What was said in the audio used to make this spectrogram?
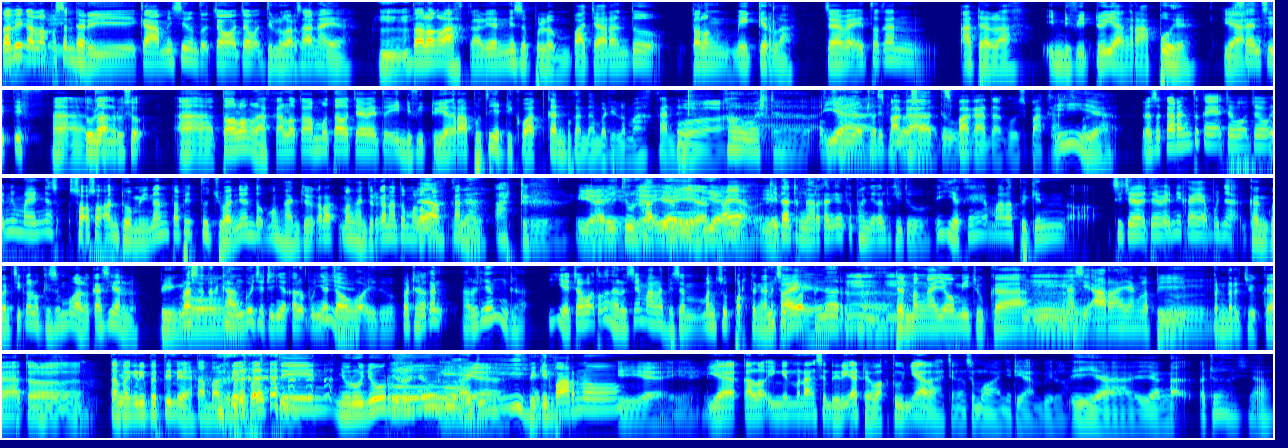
Tapi kalau pesan dari kami sih untuk cowok-cowok di luar sana ya. Hmm. Tolonglah kalian ini sebelum pacaran tuh tolong mikir lah. Cewek itu kan adalah individu yang rapuh ya. Ya, Sensitif. Heeh, tulang to- rusuk. heeh, tolonglah kalau kamu tahu cewek itu individu yang rapuh tuh ya dikuatkan bukan tambah dilemahkan. Wah. Kau ada. Iya, Observer sepakat, 2021. sepakat aku, sepakat. Iya. Nah sekarang tuh kayak cowok-cowok ini mainnya sok-sokan dominan tapi tujuannya untuk menghancurkan menghancurkan atau melemahkan ya. loh. Aduh. Iya. Dari iya, curhat iya, yang- iya, iya, kayak iya. Kita dengarkan kan kebanyakan begitu. Iya kayak malah bikin uh, si cewek-cewek ini kayak punya gangguan psikologi semua loh, kasihan loh. Bingung. Merasa terganggu jadinya kalau punya Iya. cowok itu. Padahal kan harusnya enggak. Iya, cowok tuh kan harusnya malah bisa mensupport dengan Mensupport baik. ya. benar. Hmm, Heeh. hmm. Dan mengayomi juga, Hmm. ngasih arah yang lebih Hmm. bener juga. Betul. Tambah ngeribetin ya? Tambah ngeribetin, nyuruh-nyuruh, Nyuruh-nyuruh, Iya. adih. bikin parno. Iya, iya. Ya kalau ingin menang sendiri ada waktunya lah, jangan semuanya diambil. Iya, ya enggak aduh, ya.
